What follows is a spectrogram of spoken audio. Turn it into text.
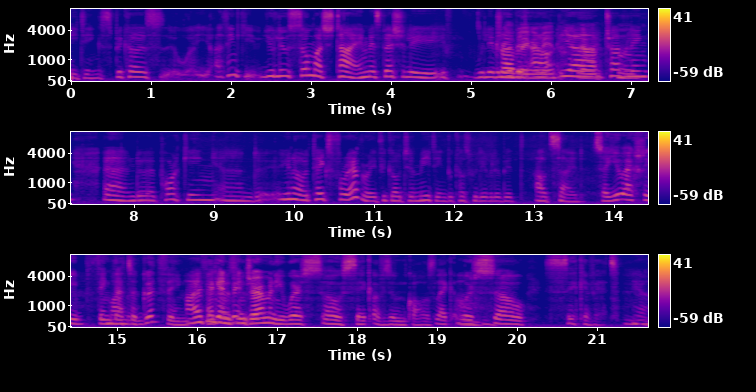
meetings because uh, I think you, you lose so much time especially if we live Traveling, a little bit out mean? yeah, Yeah. Hmm. traveling and uh, parking and uh, you know it takes forever if you go to a meeting because we live a little bit outside So you actually think that's a good thing? I think like in, in Germany, we're so sick of Zoom calls. Like we're Oh. so sick of it. Mm-hmm. yeah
